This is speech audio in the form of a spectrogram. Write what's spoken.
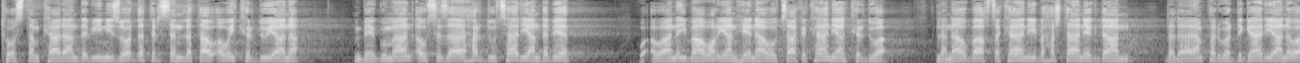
تۆستەم کاران دەبینی زۆر دەترسن لە تاو ئەوەی کردویانە بێگومان ئەو سزا هەردوو چاریان دەبێت. و ئەوانەی باوەڕیان هێناوە و چاکەکانیان کردووە لە ناو باخچەکانی بەهەشتانێکدان لەلایەن پەروەردگاریانەوە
